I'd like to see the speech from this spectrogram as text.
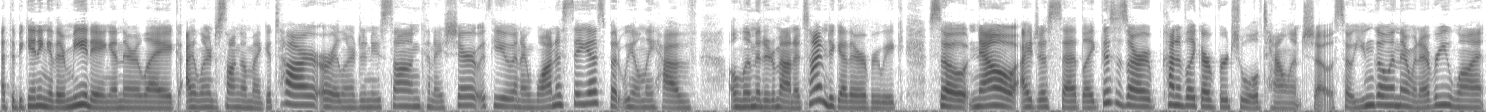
at the beginning of their meeting, and they're like, "I learned a song on my guitar, or I learned a new song. Can I share it with you?" And I want to say yes, but we only have a limited amount of time together every week. So now I just said like this is our kind of like our virtual talent show. So you can go in there whenever you want.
